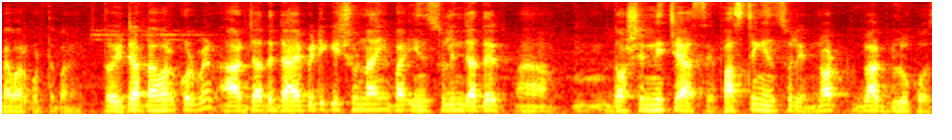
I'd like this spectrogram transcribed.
ব্যবহার করতে পারেন। তো এটা ব্যবহার করবেন আর যাদের ডায়াবেটিক ইস্যু নাই বা ইনসুলিন যাদের দশের নিচে আছে fasting insulin not blood glucose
